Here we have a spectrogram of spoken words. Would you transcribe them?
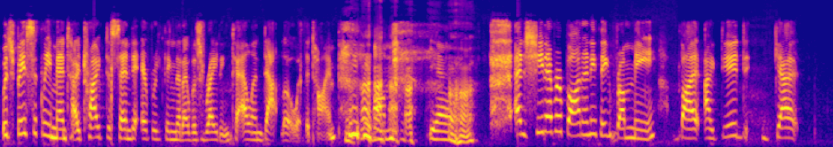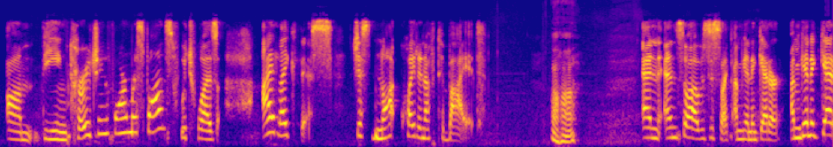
which basically meant I tried to send everything that I was writing to Ellen Datlow at the time. um, Yeah, and she never bought anything from me, but I did get um, the encouraging form response, which was, "I like this, just not quite enough to buy it." Uh huh. And and so I was just like, "I'm gonna get her. I'm gonna get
